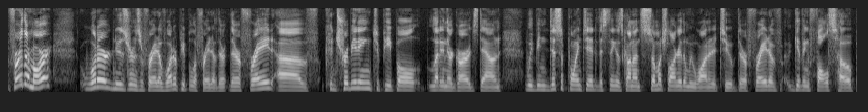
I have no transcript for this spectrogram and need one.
Furthermore, what are newsrooms afraid of? What are people afraid of? They're they're afraid of contributing to people letting their guards down. We've been disappointed. This thing has gone on so much longer than we wanted it to. They're afraid of giving false hope,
